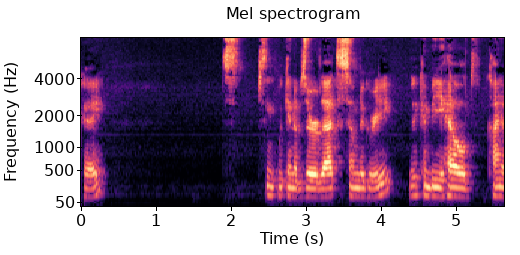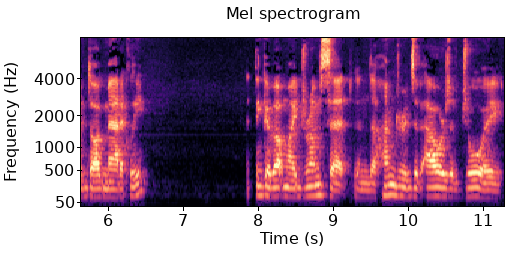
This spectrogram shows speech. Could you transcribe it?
Okay? I think we can observe that to some degree. It can be held kind of dogmatically. I think about my drum set and the hundreds of hours of joy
